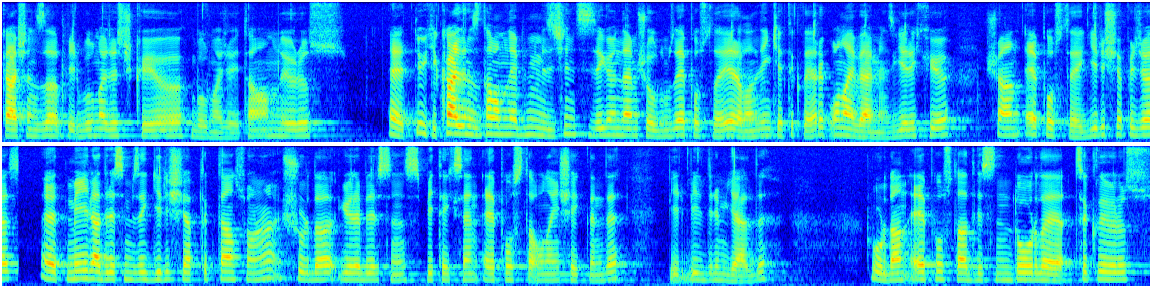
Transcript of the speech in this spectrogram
karşınıza bir bulmaca çıkıyor. Bulmacayı tamamlıyoruz. Evet diyor ki kaydınızı tamamlayabilmemiz için size göndermiş olduğumuz e-postada yer alan linke tıklayarak onay vermeniz gerekiyor. Şu an e-postaya giriş yapacağız. Evet mail adresimize giriş yaptıktan sonra şurada görebilirsiniz Bitexen e-posta onayı şeklinde bir bildirim geldi. Buradan e-posta adresini doğrulaya tıklıyoruz.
